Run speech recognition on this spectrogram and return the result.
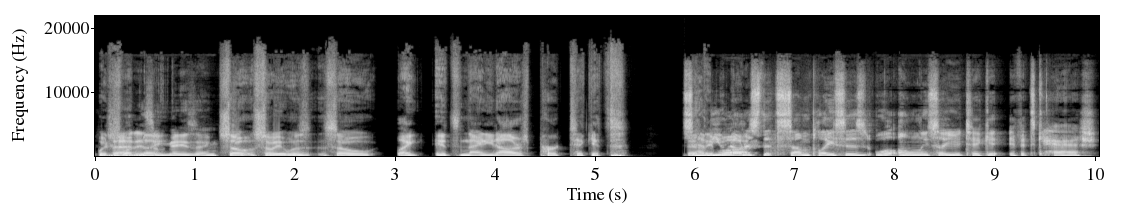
which is That what is million- amazing. So so it was so like it's ninety dollars per ticket. So have you bought. noticed that some places will only sell you a ticket if it's cash?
